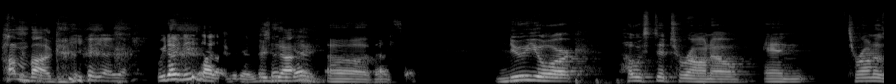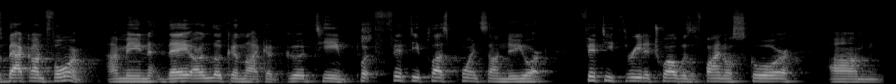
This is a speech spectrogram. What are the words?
humbug. yeah, yeah, yeah. We don't need highlight videos. we show exactly. Oh, that's New York hosted Toronto, and Toronto's back on form. I mean, they are looking like a good team. Put 50 plus points on New York. 53 to 12 was the final score. Um,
